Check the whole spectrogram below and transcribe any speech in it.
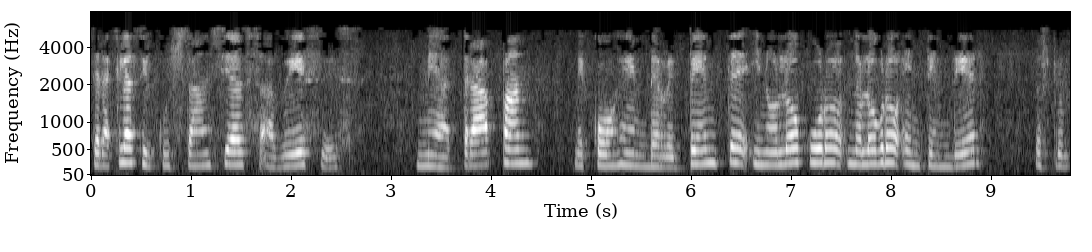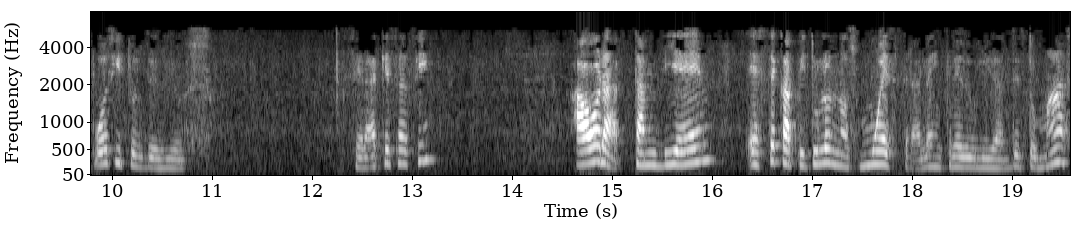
¿Será que las circunstancias a veces me atrapan, me cogen de repente y no logro, no logro entender los propósitos de Dios? ¿Será que es así? Ahora, también este capítulo nos muestra la incredulidad de Tomás.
